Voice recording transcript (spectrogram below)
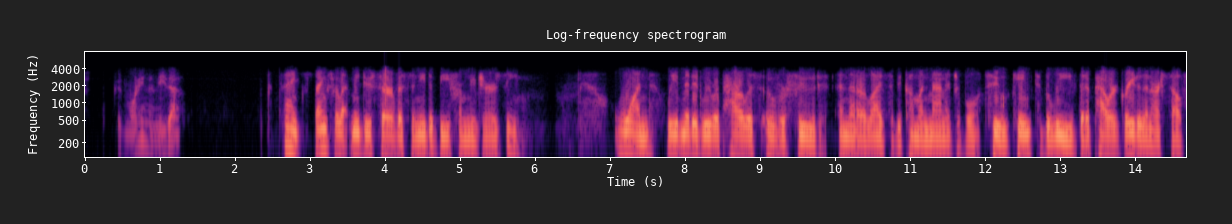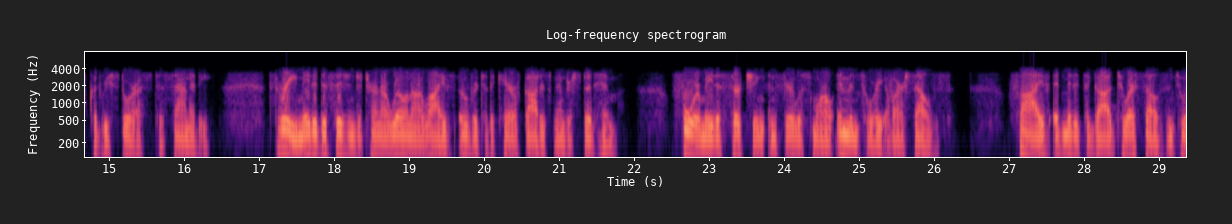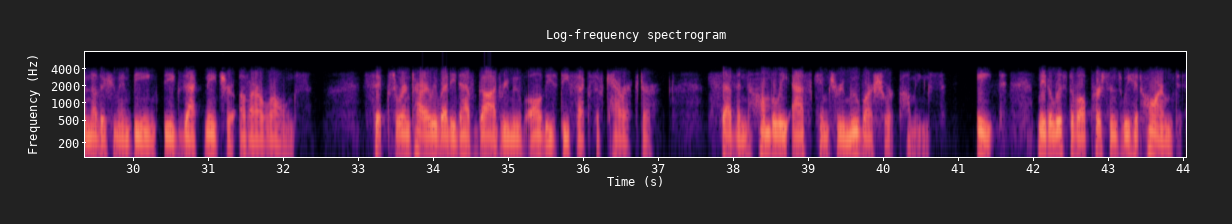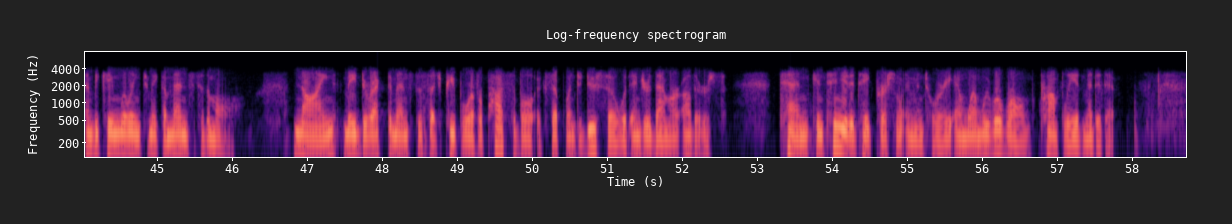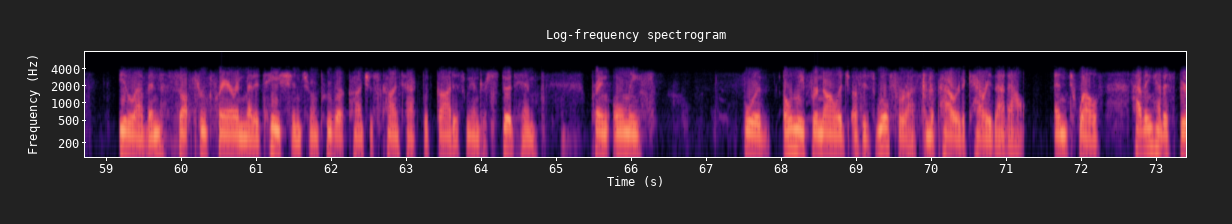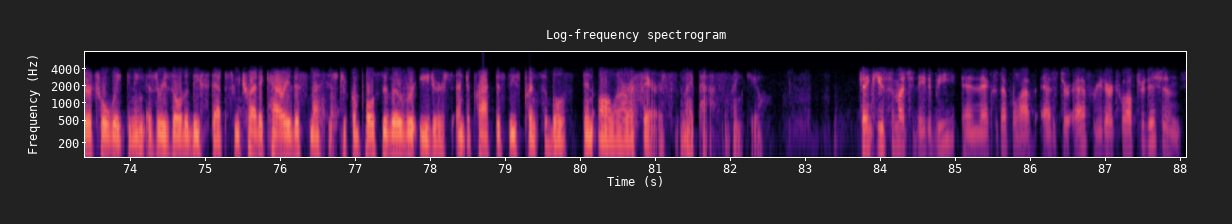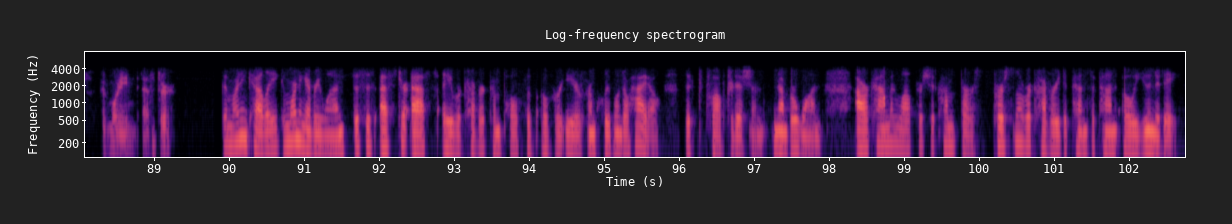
Good morning, Anita. Thanks. Thanks for letting me do service, Anita B. from New Jersey. One, we admitted we were powerless over food and that our lives had become unmanageable. Two, came to believe that a power greater than ourselves could restore us to sanity. Three, made a decision to turn our will and our lives over to the care of God as we understood Him. Four, made a searching and fearless moral inventory of ourselves. Five, admitted to God, to ourselves, and to another human being the exact nature of our wrongs. Six, we're entirely ready to have God remove all these defects of character. Seven, humbly ask Him to remove our shortcomings. Eight, made a list of all persons we had harmed and became willing to make amends to them all. Nine, made direct amends to such people wherever possible, except when to do so would injure them or others. 10. Continue to take personal inventory, and when we were wrong, promptly admitted it. 11. Sought through prayer and meditation to improve our conscious contact with God as we understood Him, praying only for only for knowledge of His will for us and the power to carry that out. And 12. Having had a spiritual awakening as a result of these steps, we try to carry this message to compulsive overeaters and to practice these principles in all our affairs. And I pass. Thank you. Thank you so much, Anita B. And next up, we'll have Esther F. read our 12 traditions. Good morning, Esther. Good morning, Kelly. Good morning, everyone. This is Esther F., a recovered compulsive overeater from Cleveland, Ohio. The 12 traditions. Number one, our common welfare should come first. Personal recovery depends upon OA unity.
